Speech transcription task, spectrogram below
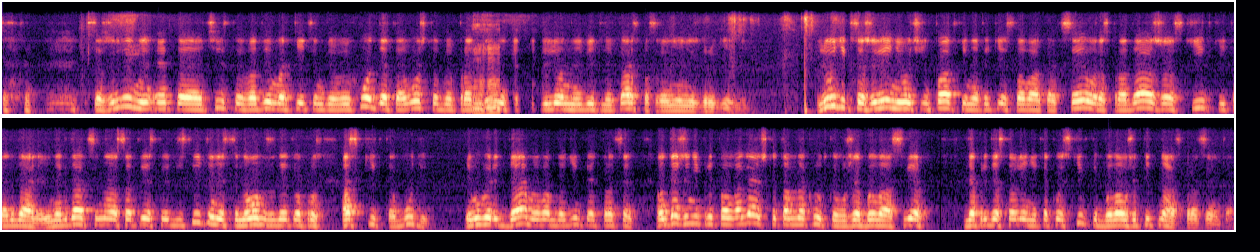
к сожалению, это чистой воды маркетинговый ход для того, чтобы продвинуть угу. определенный вид лекарств по сравнению с другими. Люди, к сожалению, очень падки на такие слова, как sale, распродажа, скидки и так далее. Иногда цена соответствует действительности, но он задает вопрос, а скидка будет? Ему говорят, да, мы вам дадим 5%. Он даже не предполагает, что там накрутка уже была сверх, для предоставления такой скидки была уже 15%.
